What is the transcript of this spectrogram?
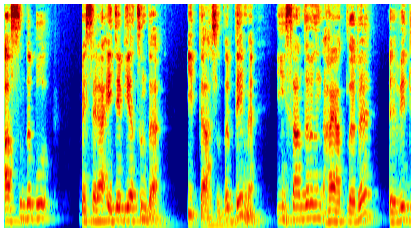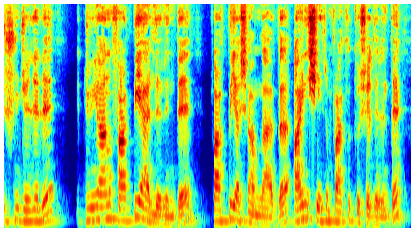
Aslında bu mesela edebiyatın da iddiasıdır değil mi? İnsanların hayatları e, ve düşünceleri dünyanın farklı yerlerinde, farklı yaşamlarda, aynı şehrin farklı köşelerinde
